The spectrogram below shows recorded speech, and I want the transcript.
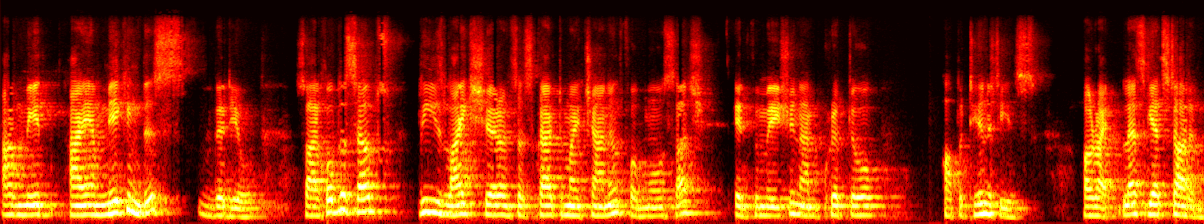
I've made, I am making this video. So I hope this helps. Please like, share, and subscribe to my channel for more such information and crypto opportunities. All right, let's get started.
